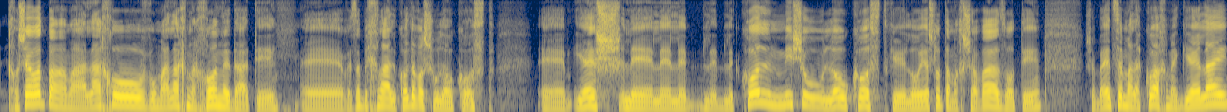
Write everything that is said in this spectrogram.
אני חושב עוד פעם, המהלך הוא, והוא מהלך נכון לדעתי, אה, וזה בכלל, כל דבר שהוא לואו קוסט. יש ל, ל, ל, ל, לכל מישהו לואו קוסט, כאילו, יש לו את המחשבה הזאתי, שבעצם הלקוח מגיע אליי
